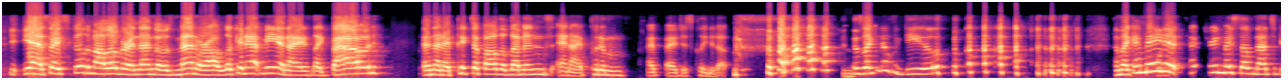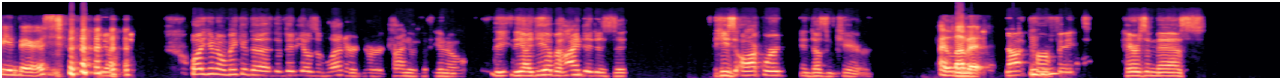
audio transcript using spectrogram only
Yeah, so I spilled them all over, and then those men were all looking at me, and I like bowed, and then I picked up all the lemons and I put them. I, I just cleaned it up. it was like no big deal. I'm like, I made it. I trained myself not to be embarrassed. yeah. Well, you know, making the the videos of Leonard are kind of, you know, the the idea behind it is that he's awkward and doesn't care. I love it. Not mm-hmm. perfect. Mm-hmm. Hair's a mess.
